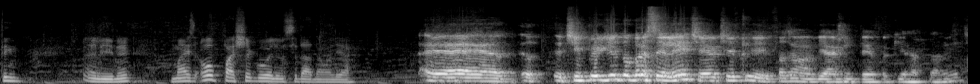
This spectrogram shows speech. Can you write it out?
Tem ali, né? Mas, opa, chegou ali um cidadão ali, ó. É, eu, eu, tinha perdido o bracelete, aí eu tive que fazer uma viagem em tempo aqui rapidamente.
